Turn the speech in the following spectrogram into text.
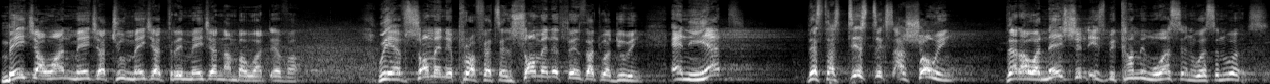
major one, major two, major three, major number, whatever. We have so many prophets and so many things that we're doing. And yet, the statistics are showing that our nation is becoming worse and worse and worse.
